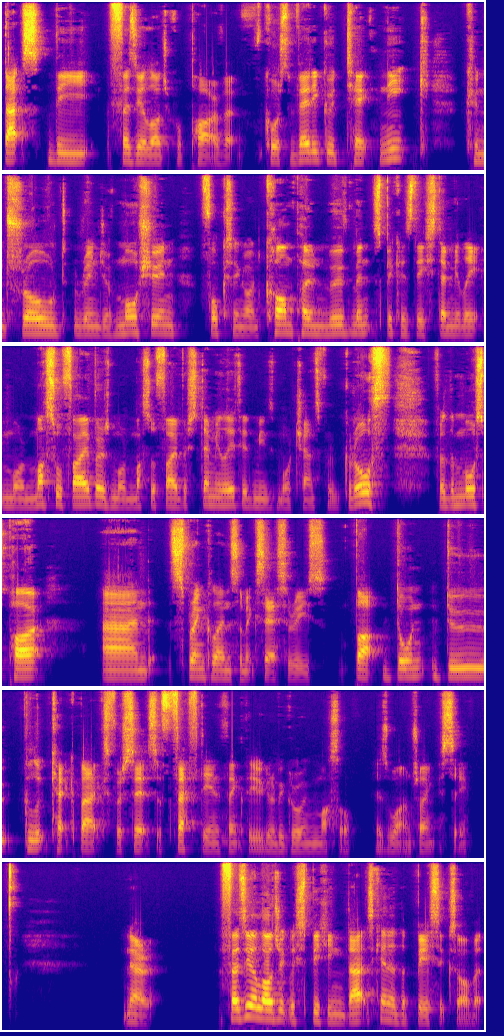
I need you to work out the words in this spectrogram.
That's the physiological part of it. Of course, very good technique, controlled range of motion, focusing on compound movements because they stimulate more muscle fibers. More muscle fibers stimulated means more chance for growth for the most part, and sprinkle in some accessories. But don't do glute kickbacks for sets of 50 and think that you're going to be growing muscle, is what I'm trying to say. Now, physiologically speaking, that's kind of the basics of it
